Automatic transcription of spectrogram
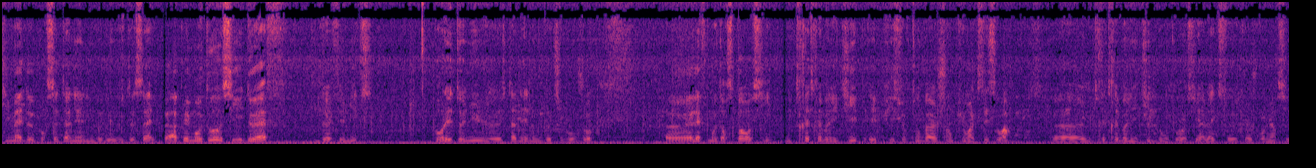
qui m'aide pour cette année au niveau des housses de sel. Euh, AP Moto aussi, 2F, 2FMX pour les tenues euh, cette année, donc Gauthier Bourgeot. Euh, LF Motorsport aussi, une très très bonne équipe et puis surtout bah, champion accessoire, une très très bonne équipe dont toi aussi Alex que je remercie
